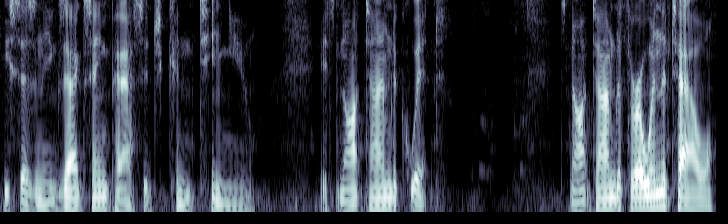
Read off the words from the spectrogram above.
He says in the exact same passage continue. It's not time to quit. It's not time to throw in the towel.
